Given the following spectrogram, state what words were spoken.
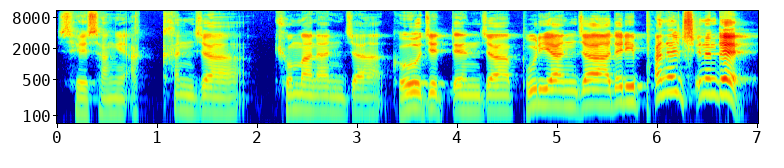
세상의 악한 자, 교만한 자, 거짓된 자, 불의한 자들이 판을 치는데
